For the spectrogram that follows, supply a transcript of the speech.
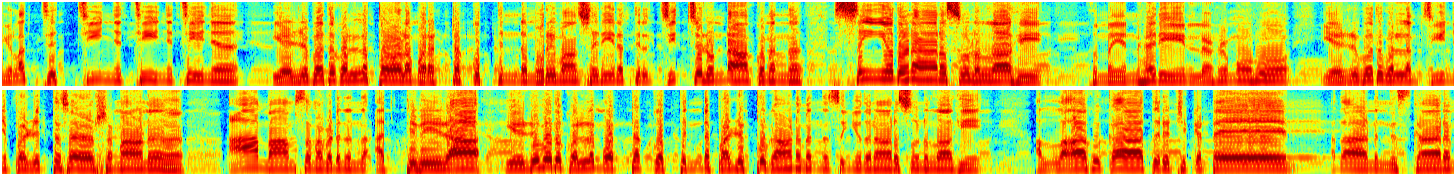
തിളച്ച് ചീഞ്ഞ് ചീഞ്ഞ് ചീഞ്ഞ് എഴുപത് കൊല്ലത്തോളം ഒരൊറ്റക്കുത്തിന്റെ മുറിവ ശരീരത്തിൽ ചിച്ചിലുണ്ടാക്കുമെന്ന് എഴുപത് കൊല്ലം ചീഞ്ഞ് പഴുത്ത ശേഷമാണ് ആ മാംസം അവിടെ നിന്ന് അറ്റുവീഴ എഴുപത് കൊല്ലം ഒറ്റ കൊത്തിന്റെ പഴുപ്പ് കാണുമെന്ന് സിയുദനാഹി അള്ളാഹു കാത്തു രക്ഷിക്കട്ടെ. അതാണ് നിസ്കാരം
